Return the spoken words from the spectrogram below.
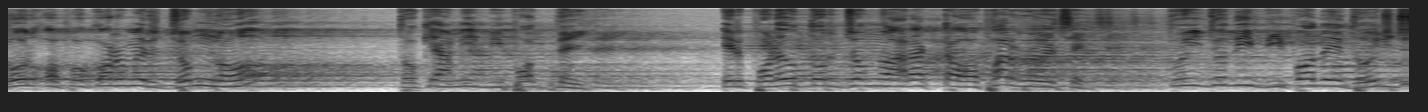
তোর অপকর্মের জন্য তোকে আমি বিপদ দেই। এরপরেও তোর জন্য আর একটা অফার রয়েছে। তুই যদি বিপদে ধৈর্য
